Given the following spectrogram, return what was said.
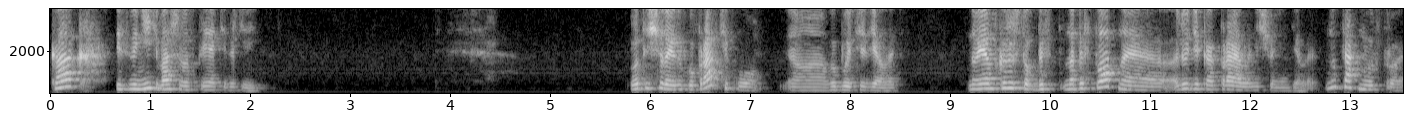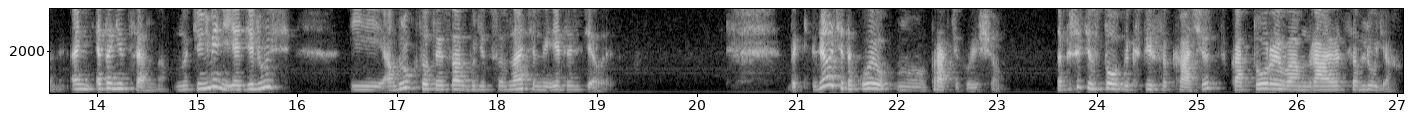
как изменить ваше восприятие людей? Вот еще даю такую практику, а, вы будете делать. Но я вам скажу, что на бесплатное люди, как правило, ничего не делают. Ну, так мы устроены. Это не ценно. Но, тем не менее, я делюсь, и, а вдруг кто-то из вас будет сознательный и это сделает. Так, сделайте такую практику еще. Напишите в столбик список качеств, которые вам нравятся в людях.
